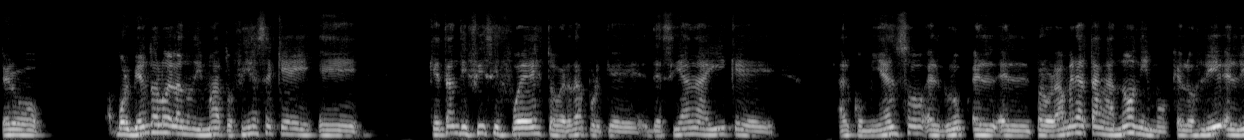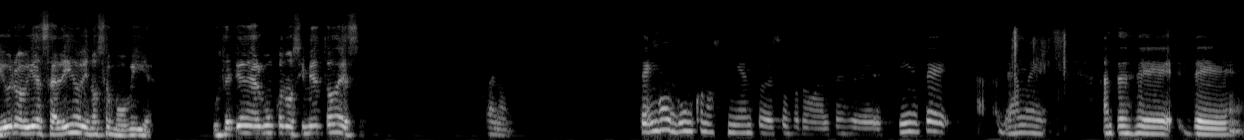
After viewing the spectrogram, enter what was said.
Pero volviendo a lo del anonimato, fíjese que eh, qué tan difícil fue esto, ¿verdad? Porque decían ahí que al comienzo el, grupo, el, programa era tan anónimo que los el libro había salido y no se movía. ¿Usted tiene algún conocimiento de eso? Bueno, tengo algún conocimiento de eso, pero antes de decirte, déjame, antes de,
